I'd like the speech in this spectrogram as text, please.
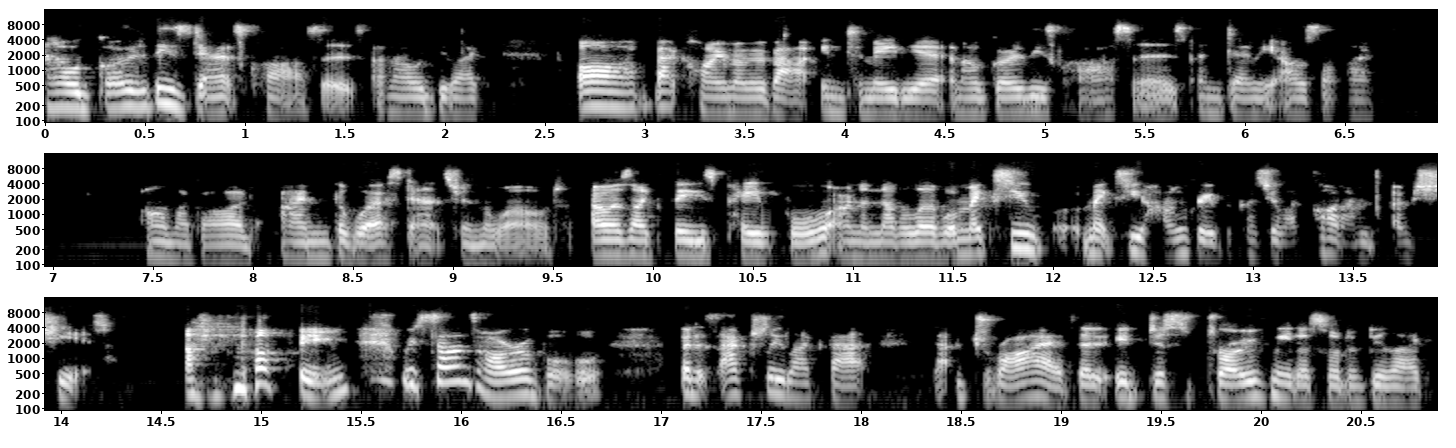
And I would go to these dance classes and I would be like, oh, back home, I'm about intermediate. And I'll go to these classes. And Demi, I was like, oh my God, I'm the worst dancer in the world. I was like, these people are on another level. It makes you makes you hungry because you're like, God, I'm I'm shit. I'm nothing, which sounds horrible. But it's actually like that that drive that it just drove me to sort of be like,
